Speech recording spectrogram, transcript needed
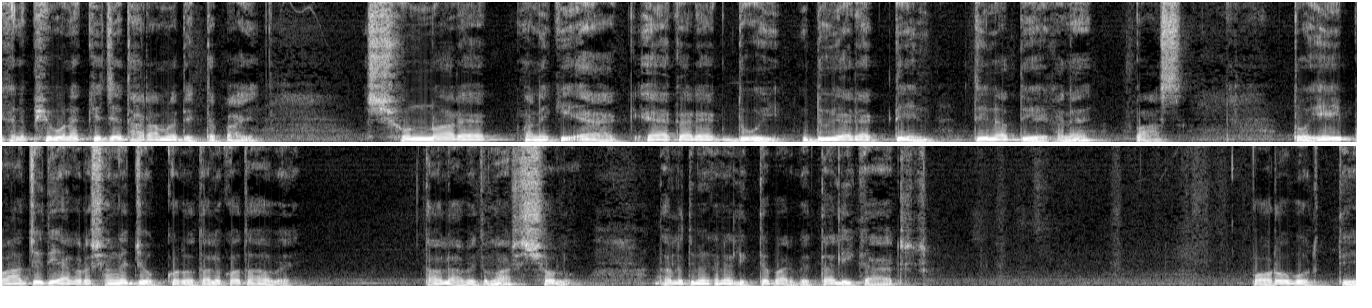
এখানে ফিবোনাক্কি যে ধারা আমরা দেখতে পাই, শূন্য আর এক মানে কি এক এক আর এক দুই দুই আর এক তিন তিন আর দুই এখানে পাঁচ। তো এই পাঁচ যদি এগারোর সঙ্গে যোগ করো, তাহলে কত হবে? তাহলে হবে তোমার ষোলো। তাহলে তুমি এখানে লিখতে পারবে তালিকার পরবর্তী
